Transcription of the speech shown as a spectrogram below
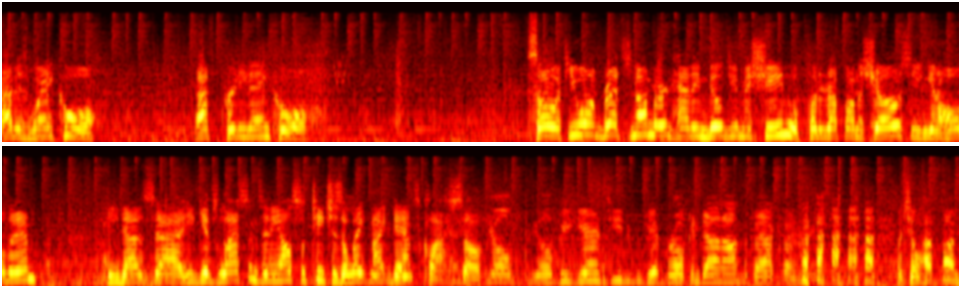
That is way cool. That's pretty dang cool. So if you want Brett's number and have him build you a machine, we'll put it up on the show so you can get a hold of him. He does. Uh, he gives lessons and he also teaches a late night dance class. So, You'll you'll be guaranteed to get broken down out in the backcountry. but you'll have fun.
